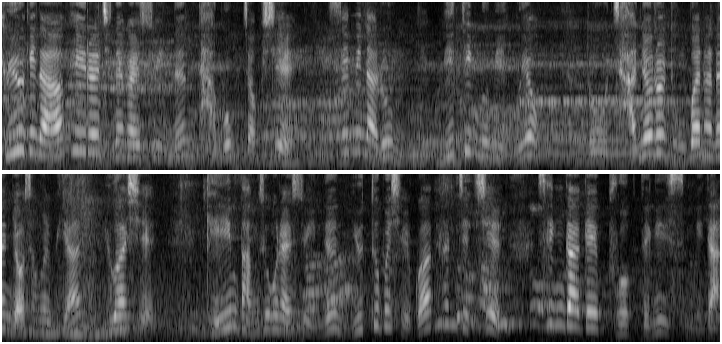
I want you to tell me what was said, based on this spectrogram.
교육이나 회의를 진행할 수 있는 다목적실, 세미나룸, 미팅룸이 있고요. 또 자녀를 동반하는 여성을 위한 유아실, 개인 방송을 할 수 있는 유튜브실과 편집실, 생각의 부엌 등이 있습니다.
